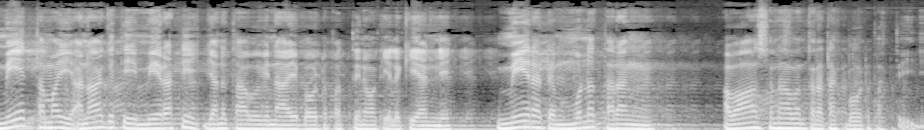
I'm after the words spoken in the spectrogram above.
මේ තමයි අනාගතයේ මේ රටේ ජනතාව වෙන අය බවට පත්වෙනවා කියලා කියන්නේ මේ රට මොන තරං අවාසනාවන්ත රටක් බවට පත්වෙයිද.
